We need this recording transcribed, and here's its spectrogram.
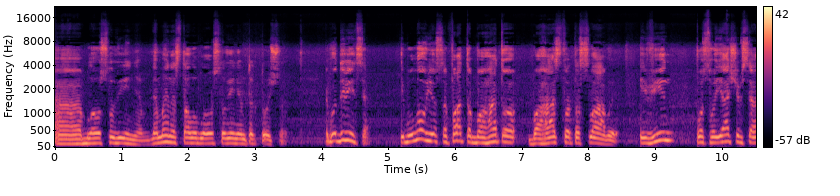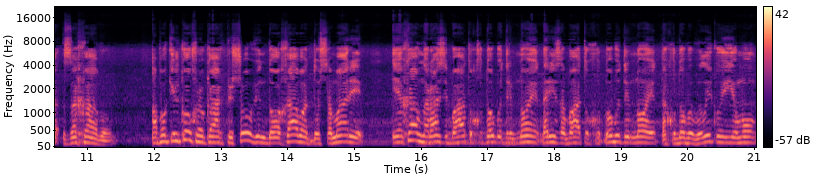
е, благословінням. Для мене стало благословінням так точно. Так от дивіться, і було в Йосафата багато багатства та слави, і він посвоячився з Ахавом. А по кількох роках пішов він до Ахава, до Самарії, і Ахав наразі багато худоби дрібної, нарізав багато худоби дрібної та худоби великої йому,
